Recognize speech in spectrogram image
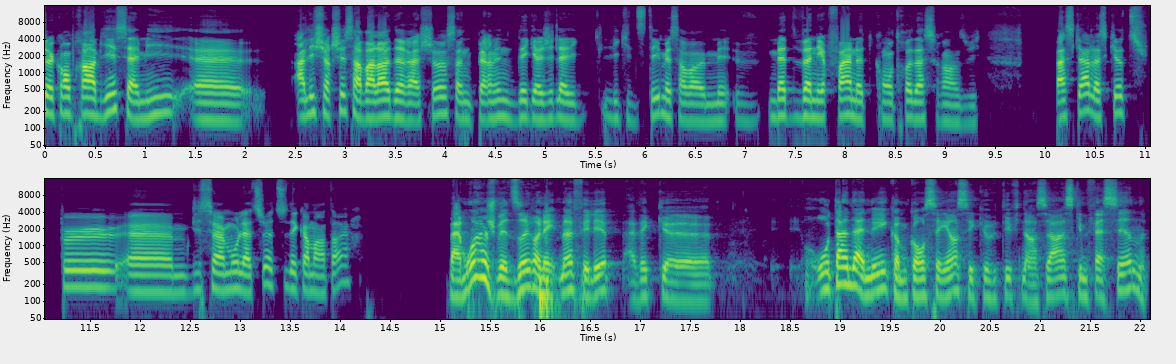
je te comprends bien, Samy, euh, aller chercher sa valeur de rachat, ça nous permet de dégager de la liquidité, mais ça va mettre venir faire notre contrat d'assurance vie. Pascal, est-ce que tu peux euh, glisser un mot là-dessus? As-tu des commentaires? Ben moi, je vais te dire honnêtement, Philippe, avec euh, autant d'années comme conseiller en sécurité financière, ce qui me fascine,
